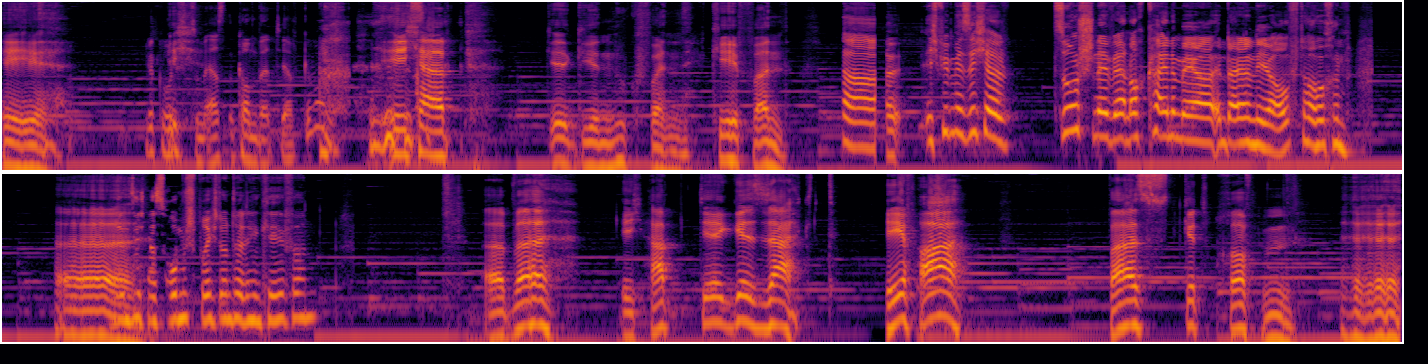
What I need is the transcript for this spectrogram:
Hey, Glückwunsch Ich- zum ersten Combat. Ihr habt gewonnen. ich hab ge genug von Käfern. Ja, ich bin mir sicher, so schnell werden auch keine mehr in deiner Nähe auftauchen, wenn Äh, sich das rumspricht unter den Käfern. aber ich hab dir gesagt, Eva, fast getroffen.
